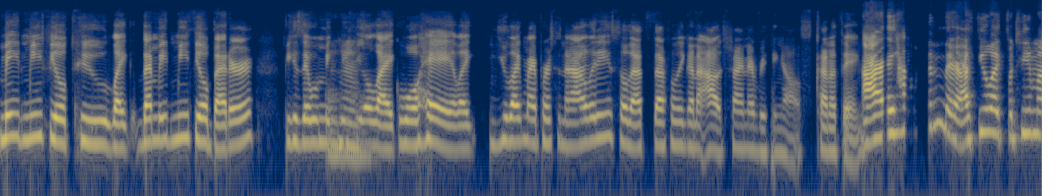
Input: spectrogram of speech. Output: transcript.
made me feel too like that made me feel better because it would make Mhm. me feel like well hey like you like my personality so that's definitely gonna outshine everything else kind of thing I have been there. I feel like Fatima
